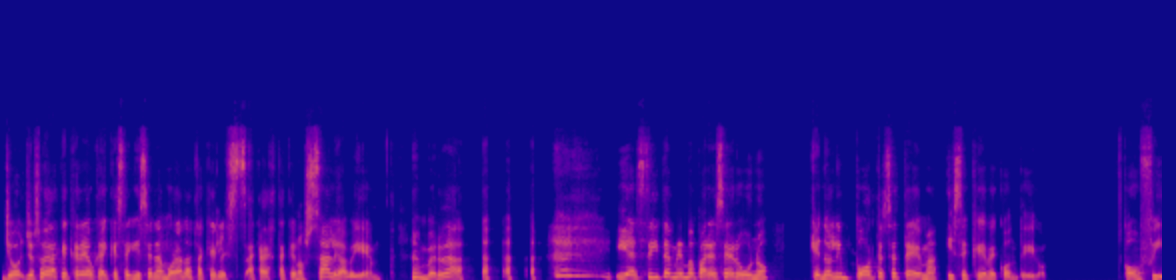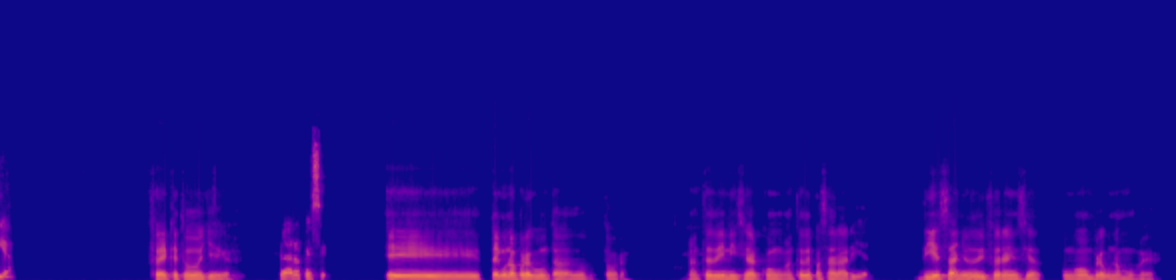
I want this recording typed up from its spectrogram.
Yo, yo soy la que creo que hay que seguirse enamorando hasta que, les, hasta que nos salga bien, ¿verdad? y así también va a aparecer uno que no le importa ese tema y se quede contigo. Confía. Fe, que todo llega. Claro que sí. Eh, tengo una pregunta, doctora, antes de iniciar con, antes de pasar a Ariel. Diez años de diferencia, un hombre, una mujer.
